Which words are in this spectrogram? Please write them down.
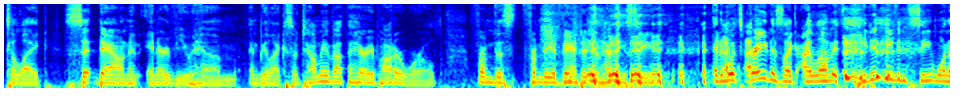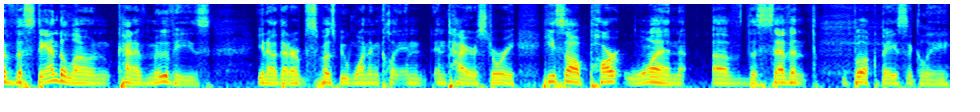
to like sit down and interview him and be like, "So tell me about the Harry Potter world." From this, from the advantage of having seen, and what's great is like I love it. He didn't even see one of the standalone kind of movies, you know, that are supposed to be one in, in, entire story. He saw part one of the seventh book, basically.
